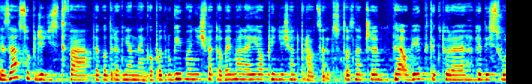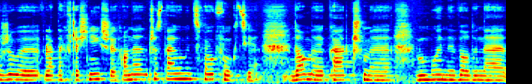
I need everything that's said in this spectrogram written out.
Zasób dziedzictwa tego drewnianego po II wojnie światowej maleje o 50%. To znaczy te obiekty, które kiedyś służyły w latach wcześniejszych, one przestają mieć swoją funkcję. Domy, karczmy, młyny wodne,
